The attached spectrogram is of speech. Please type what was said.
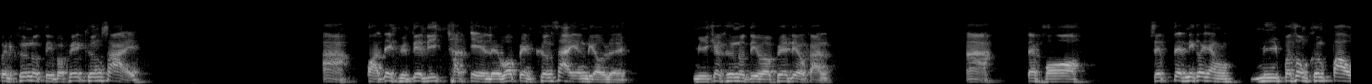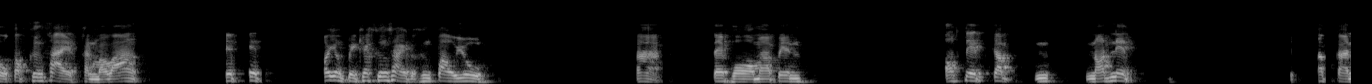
เป็นเครื่องดนตรีประเภทเครื่องสาย อ่าควาเตคือเตียนี้ชัดเจนเลยว่าเป็นเครื่องสายอย่างเดียวเลย มีแค่เครื่องดนตรีประเภทเดียวกัน อ่าแต่พอเซฟเต็ดนี่ก็ยังมีผสมเครื่องเป่ากับเครื่องสายขันมาบ้างเซฟเต็ดก็ยังเป็นแค่เครื่องสายกับเครื่องเป่าอยู่ อ่า แต่พอมาเป็นออกเต็ดกับน็อตเน็ตทับกัน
